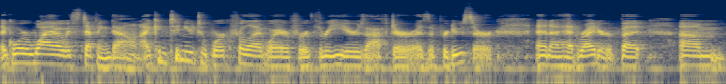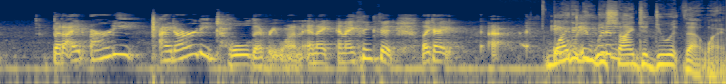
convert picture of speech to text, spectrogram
like or why I was stepping down. I continued to work for Livewire for three years after as a producer and a head writer, but um, but I'd already I'd already told everyone, and I and I think that like I. Why it, did you decide to do it that way?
